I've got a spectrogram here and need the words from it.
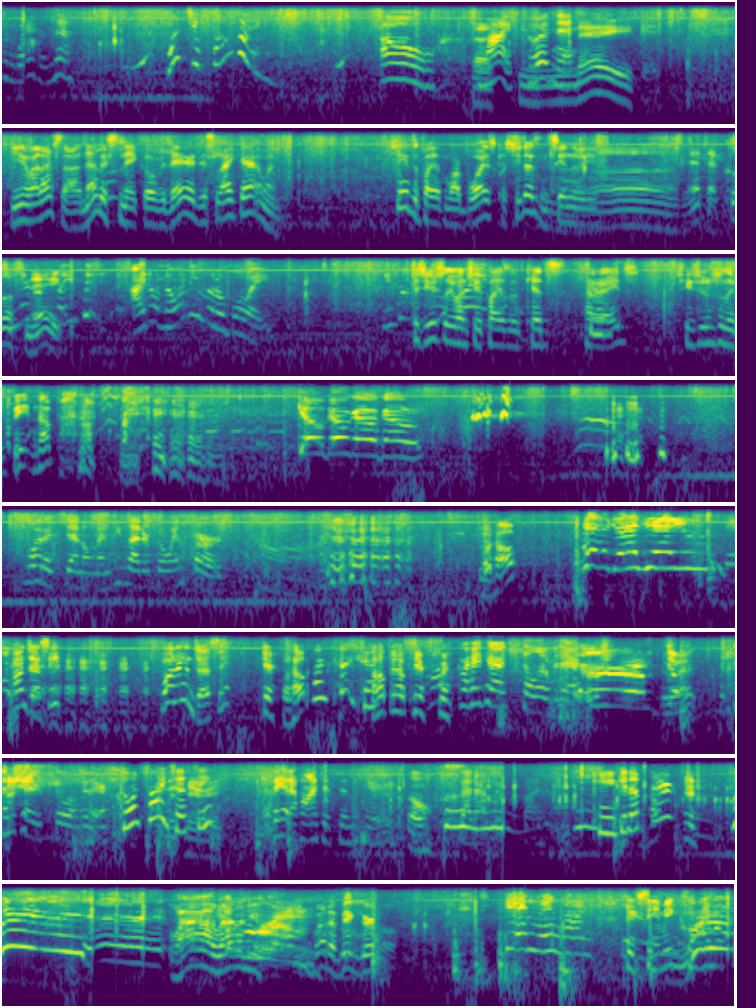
put away than this. What'd you find? Oh, my goodness. snake. You know what? I saw another oh. snake over there just like that one. She needs to play with more boys because she doesn't seem to be. Oh, that's a cool She snake. I don't know any little boys. Because usually when she plays with kids her hmm. age, she's usually beaten up on them. go, go, go, go! What a gentleman. He let her go in first. You want help? Come on, Jesse. Come on in, Jesse. Here, want help? I'll help you up here. Come Oh, graveyard's still over there. here. Go. The cemetery's still over there. Go inside, Jesse. They had a haunted cemetery Oh. set up. It was fun. Can you get up there? Here. Whee! Hey! Wow, right on your What a big girl. Hey, Sami, climb up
